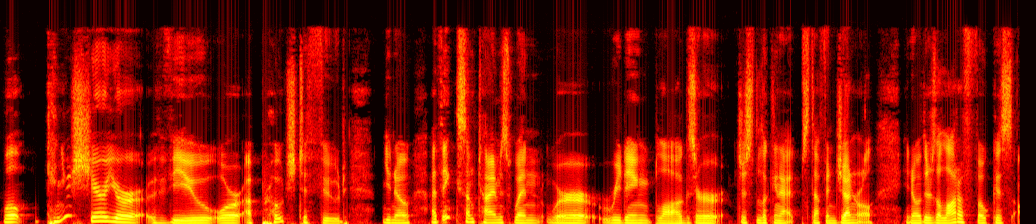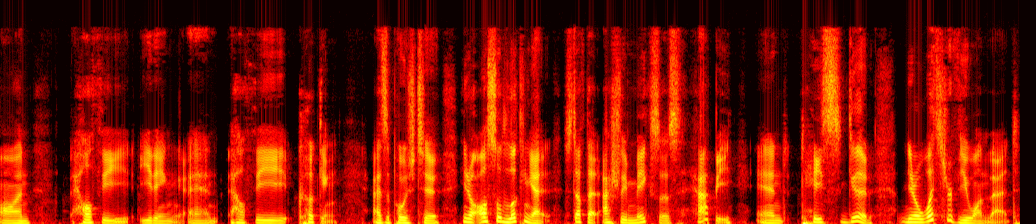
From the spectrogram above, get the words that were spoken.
Well, can you share your view or approach to food? You know, I think sometimes when we're reading blogs or just looking at stuff in general, you know, there's a lot of focus on healthy eating and healthy cooking as opposed to, you know, also looking at stuff that actually makes us happy and tastes good. You know, what's your view on that?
